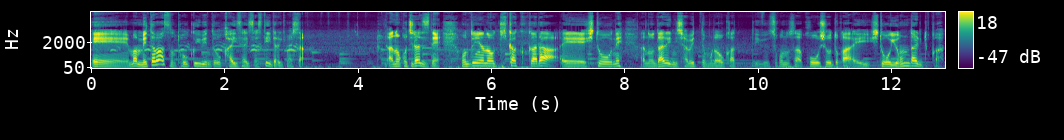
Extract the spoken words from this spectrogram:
えー、まあ、メタバースのトークイベントを開催させていただきました。あの、こちらですね、本当にあの、企画から、えー、人をね、あの、誰に喋ってもらおうかっていう、そこのさ、交渉とか、えー、人を呼んだりとか、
